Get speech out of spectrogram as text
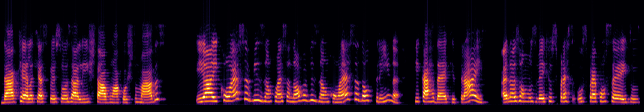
daquela que as pessoas ali estavam acostumadas. E aí, com essa visão, com essa nova visão, com essa doutrina que Kardec traz, aí nós vamos ver que os, pre os preconceitos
